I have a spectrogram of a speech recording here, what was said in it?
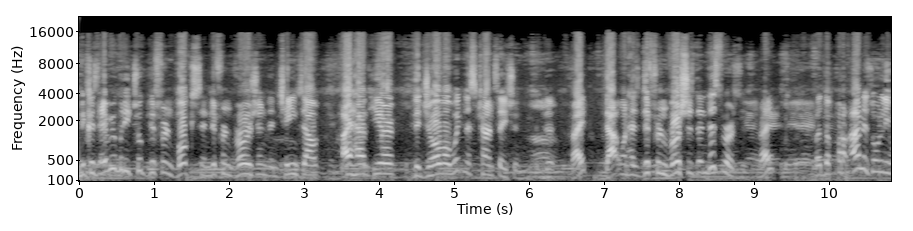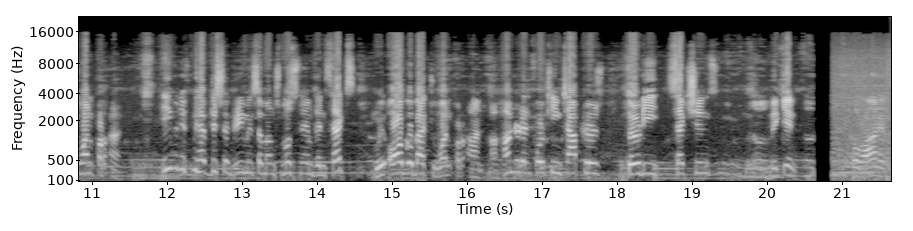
Because everybody took different books and different versions and changed out. I have here the Jehovah Witness translation, the- right? That one has different verses than this verses, right? But the Quran is only one Quran. Even if we have disagreements amongst Muslims and sects, we all go back to one Quran. 114 chapters, 30 sections. Begin. Quran is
